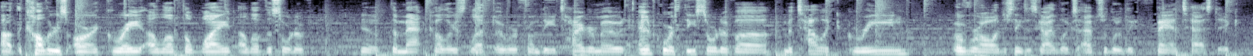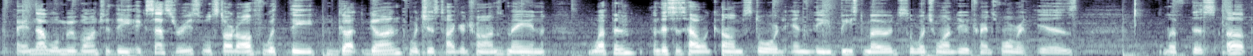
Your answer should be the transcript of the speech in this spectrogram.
Uh, the colors are great. I love the white. I love the sort of you know, the matte colors left over from the Tiger mode. And of course, the sort of uh, metallic green overall, I just think this guy looks absolutely fantastic. And now we'll move on to the accessories. We'll start off with the gut gun, which is Tigatron's main weapon. And this is how it comes stored in the beast mode. So what you want to do to transform it is lift this up,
